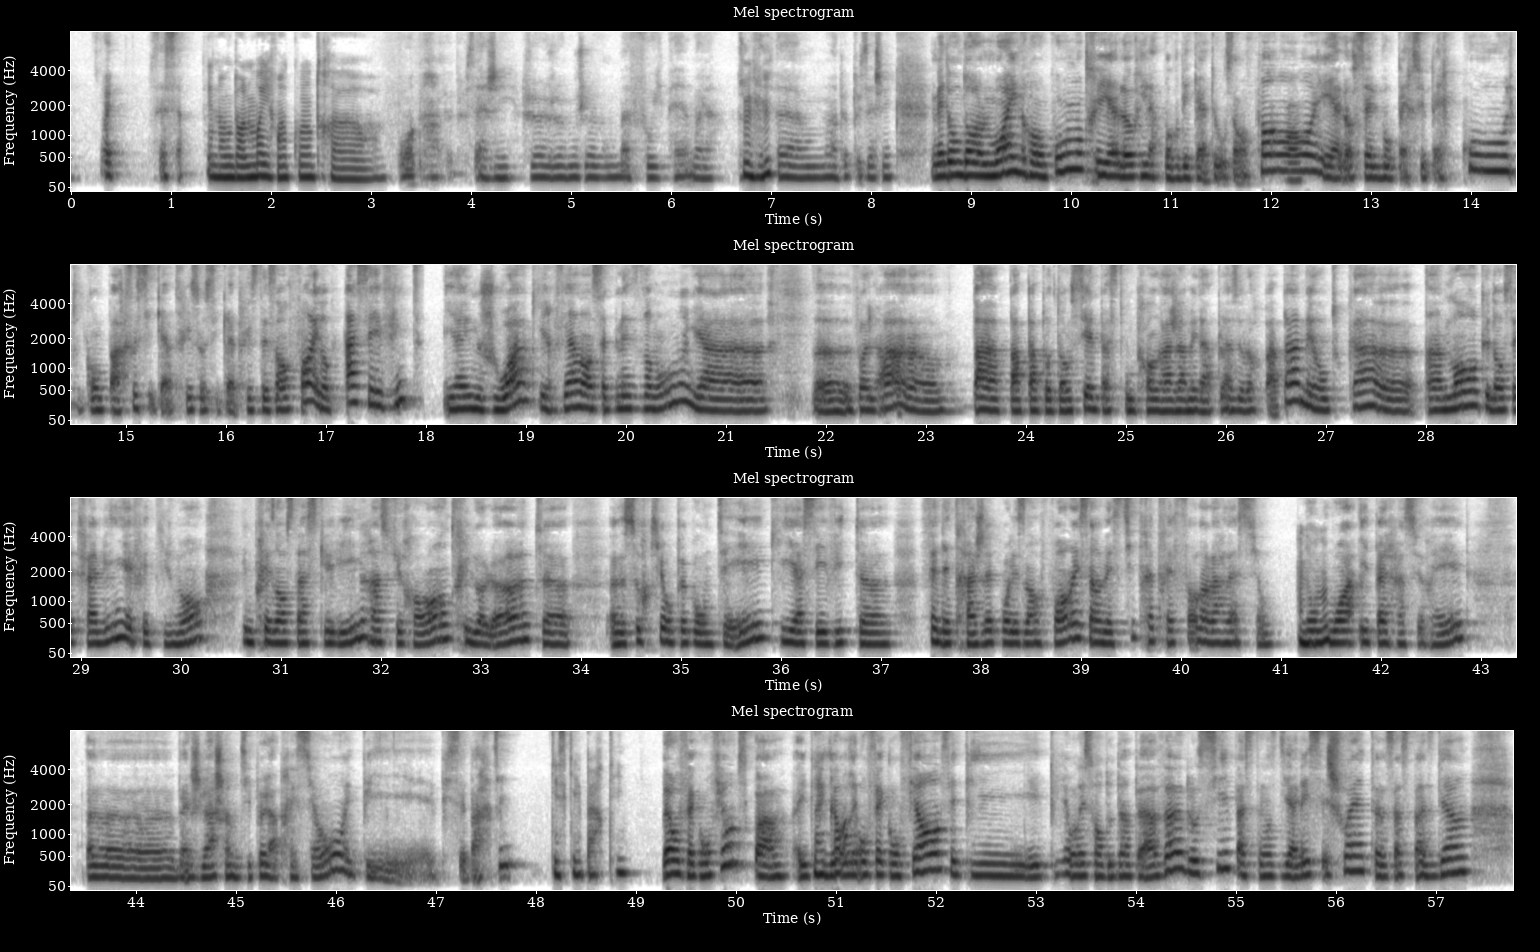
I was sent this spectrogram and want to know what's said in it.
C'est ça. Et donc dans le mois, ils rencontrent. euh, Bon, un peu plus âgé. Je, je, je m'affouille, mais voilà. Mhm. euh, un peu plus âgé. Mais donc, dans le mois, il rencontre et alors il apporte des cadeaux aux enfants. Et alors, c'est le beau-père super cool qui compare ses cicatrices aux cicatrices des enfants. Et donc, assez vite, il y a une joie qui revient dans cette maison. Il y a, euh, voilà, un pas papa potentiel parce qu'il ne prendra jamais la place de leur papa, mais en tout cas, euh, un manque dans cette famille, effectivement, une présence masculine, rassurante, rigolote, euh, euh, sur qui on peut compter, qui assez vite fait des trajets pour les enfants et s'investit très très fort dans la relation. Donc Mhm. moi, hyper rassurée, ben, je lâche un petit peu la pression et puis, et puis c'est parti. Qu'est-ce qui est parti? Ben, on fait confiance, quoi. Et puis, on, on fait confiance, et puis, et puis, on est sans doute un peu aveugle aussi, parce qu'on se dit, allez, c'est chouette, ça se passe bien.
